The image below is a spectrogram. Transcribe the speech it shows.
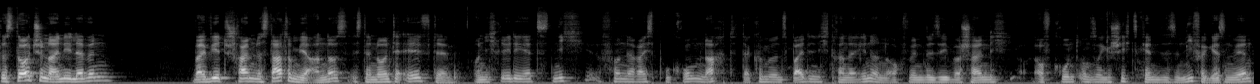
Das deutsche 9-11, weil wir schreiben das Datum ja anders, ist der 9.11. Und ich rede jetzt nicht von der Reichspogromnacht, da können wir uns beide nicht dran erinnern, auch wenn wir sie wahrscheinlich aufgrund unserer Geschichtskenntnisse nie vergessen werden.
